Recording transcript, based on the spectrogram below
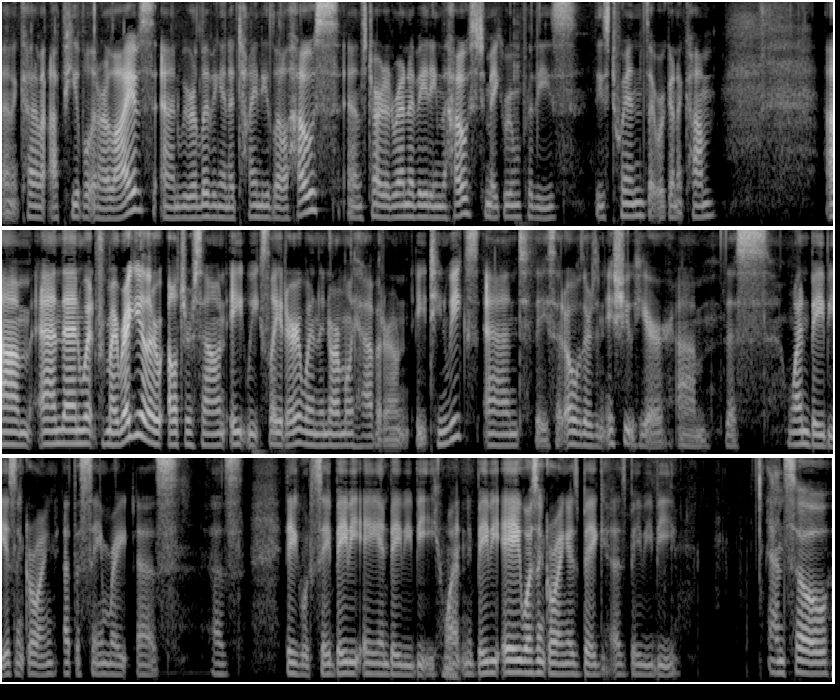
And kind of an upheaval in our lives, and we were living in a tiny little house, and started renovating the house to make room for these these twins that were going to come. Um, and then went for my regular ultrasound eight weeks later when they normally have it around 18 weeks. And they said, oh, there's an issue here. Um, this one baby isn't growing at the same rate as, as they would say baby A and baby B. One, baby A wasn't growing as big as baby B. And so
